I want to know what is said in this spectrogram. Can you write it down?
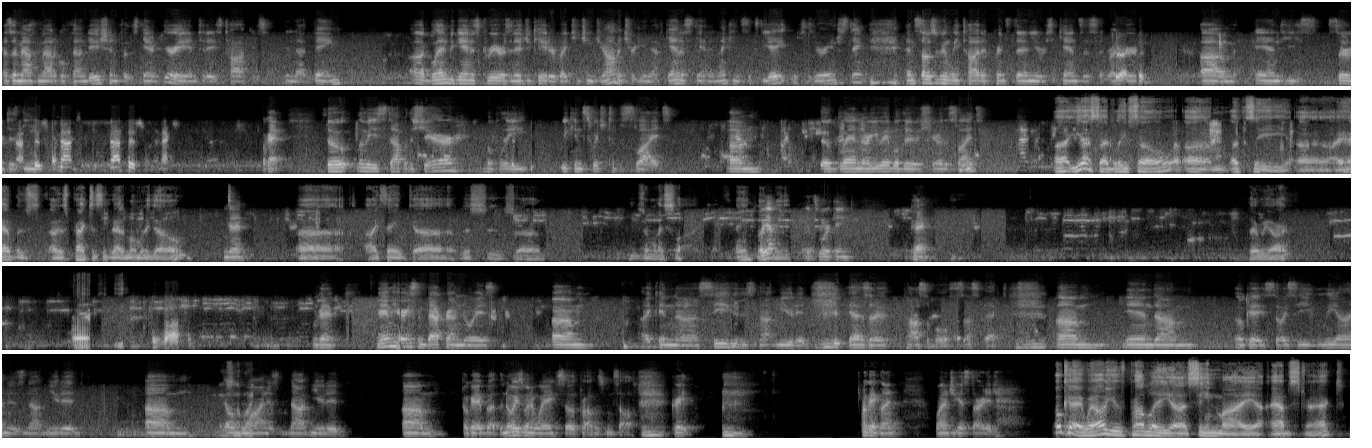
as a mathematical foundation for the standard theory, and today's talk is in that vein. Uh, Glenn began his career as an educator by teaching geometry in Afghanistan in 1968, which is very interesting, and subsequently taught at Princeton, University of Kansas, and Rutgers. Um, and he's served as Not dean. this, not, not this one, the next one. Okay, so let me stop with the share, and hopefully we can switch to the slides. Um, so Glenn, are you able to share the slides? Uh, yes, I believe so. Um, let's see. Uh, I have was I was practicing that a moment ago. Okay, Uh, I think uh, this is uh, these are my slides. Think. oh yeah, me- it's working. Okay, there we are. This is awesome. okay. I am hearing some background noise. Um, I can uh, see who's not muted as a possible suspect. Um, and um, okay, so I see Leon is not muted. Um, Elguan is not muted. Um, okay, but the noise went away, so the problem's been solved. Great. okay, Glenn, why don't you get started? Okay, well, you've probably uh, seen my uh, abstract.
